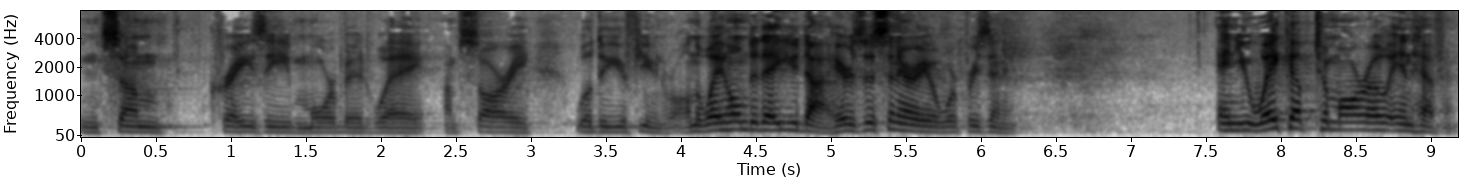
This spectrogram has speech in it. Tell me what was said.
in some crazy, morbid way. I'm sorry, we'll do your funeral. On the way home today, you die. Here's the scenario we're presenting and you wake up tomorrow in heaven,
